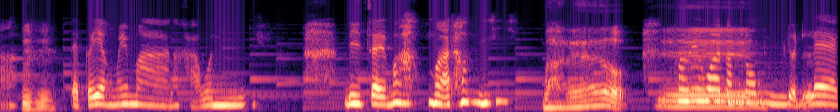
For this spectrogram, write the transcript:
ะอือฮึแต่ก็ยังไม่มานะคะ วันนี้ดีใจมากมาเท่านี้ มาแล้วเขาเรียกว่าน้ำนมหยดแรก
